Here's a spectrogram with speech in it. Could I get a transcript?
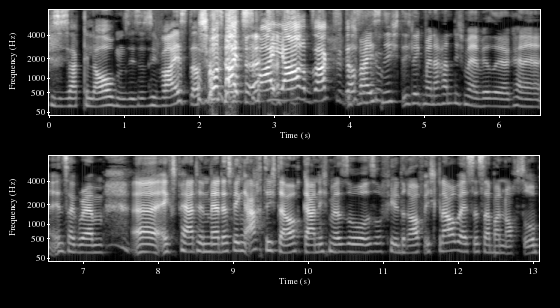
Sie sagt glauben, sie, sie weiß das schon seit zwei Jahren, sagt sie das. Ich weiß nicht, ich lege meine Hand nicht mehr, wir sind ja keine Instagram-Expertin äh, mehr, deswegen achte ich da auch gar nicht mehr so, so viel drauf. Ich glaube, es ist aber noch so,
